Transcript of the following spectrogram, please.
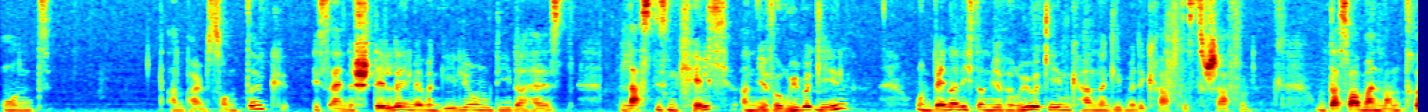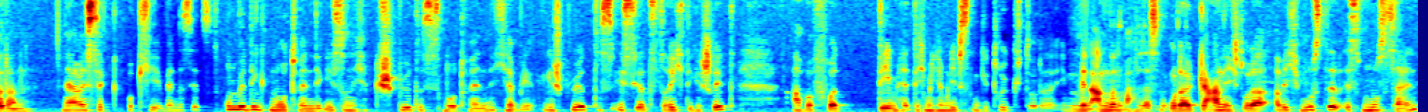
Und am Palmsonntag ist eine Stelle im Evangelium, die da heißt, lass diesen Kelch an mir vorübergehen. Mhm und wenn er nicht an mir vorübergehen kann, dann gib mir die Kraft, das zu schaffen. Und das war mein Mantra dann. Ja, ich sage, okay, wenn das jetzt unbedingt notwendig ist und ich habe gespürt, das ist notwendig, ich habe gespürt, das ist jetzt der richtige Schritt, aber vor dem hätte ich mich am liebsten gedrückt oder irgendwen anderen machen lassen oder gar nicht. Oder, aber ich wusste, es muss sein.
